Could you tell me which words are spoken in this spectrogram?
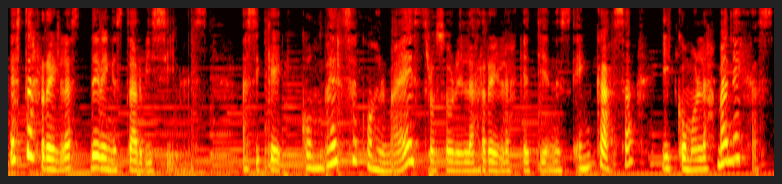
Estas reglas deben estar visibles. Así que conversa con el maestro sobre las reglas que tienes en casa y cómo las manejas.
